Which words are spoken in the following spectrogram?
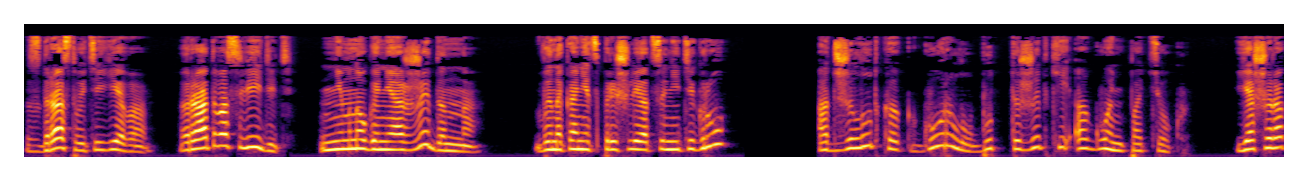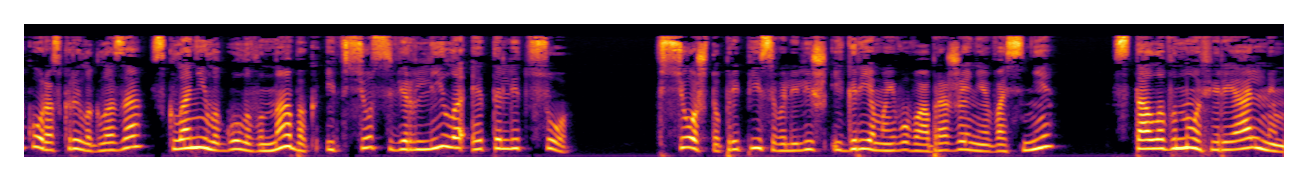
«Здравствуйте, Ева! Рад вас видеть! Немного неожиданно! Вы, наконец, пришли оценить игру?» От желудка к горлу будто жидкий огонь потек. Я широко раскрыла глаза, склонила голову на бок и все сверлило это лицо. Все, что приписывали лишь игре моего воображения во сне, стало вновь реальным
